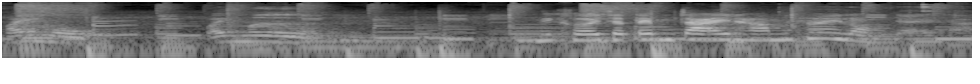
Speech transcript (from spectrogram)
ไว้หมูไว้มือไม่เคยจะเต็มใจทำให้หรอก ใจค่ะ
